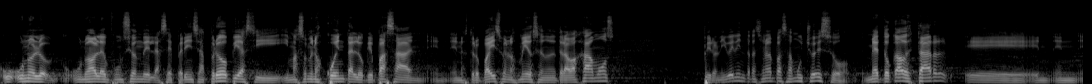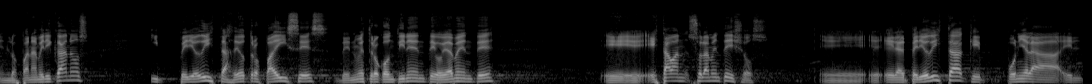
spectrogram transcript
uno, habla en función de las experiencias propias y, más o menos cuenta lo que pasa en, nuestro país o en los medios en donde trabajamos, pero a nivel internacional pasa mucho eso. Me ha tocado estar eh, en, los Panamericanos y periodistas de otros países, de nuestro continente obviamente, eh, estaban solamente ellos. Eh, era el periodista que ponía el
